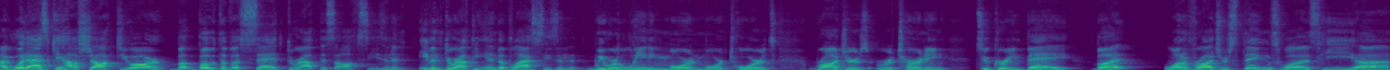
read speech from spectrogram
I would ask you how shocked you are, but both of us said throughout this offseason and even throughout the end of last season that we were leaning more and more towards Rodgers returning to Green Bay. But one of Rodgers' things was he uh,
